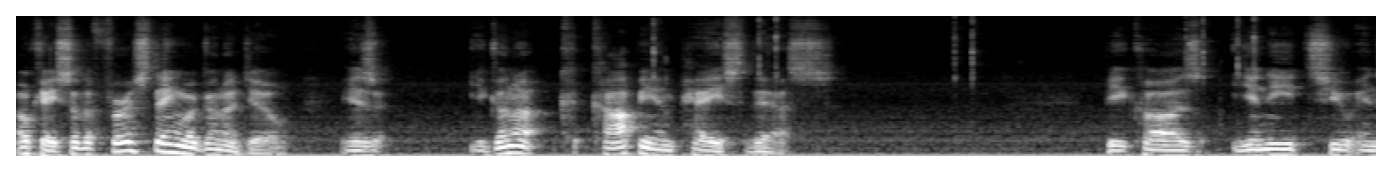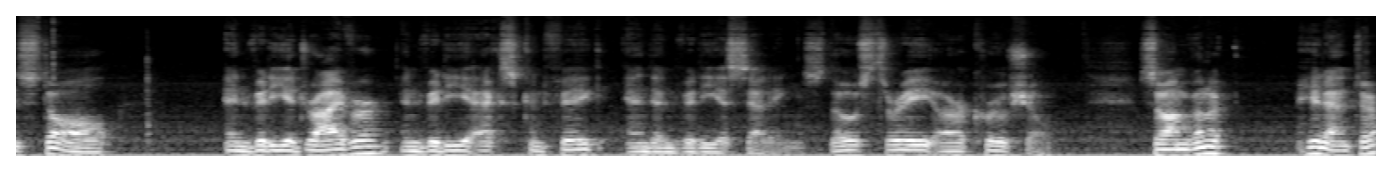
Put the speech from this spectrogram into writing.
Okay, so the first thing we're going to do is you're going to copy and paste this because you need to install NVIDIA driver, NVIDIA Xconfig, and NVIDIA settings. Those three are crucial. So I'm going to hit enter.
